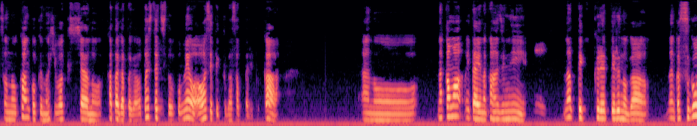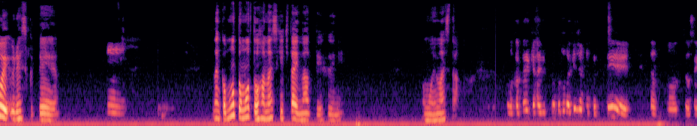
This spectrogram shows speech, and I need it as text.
その韓国の被爆者の方々が私たちとこう目を合わせてくださったりとか、あのー仲間みたいな感じになってくれてるのが、なんかすごい嬉しくて、うん。なんかもっともっとお話聞きたいなっていうふうに思いました。この核兵器廃絶のことだけじゃなくて、あの、朝鮮、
